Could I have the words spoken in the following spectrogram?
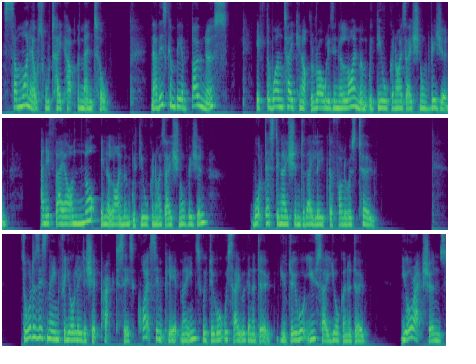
someone else will take up the mantle. Now, this can be a bonus if the one taking up the role is in alignment with the organisational vision. And if they are not in alignment with the organisational vision, what destination do they lead the followers to? So, what does this mean for your leadership practices? Quite simply, it means we do what we say we're going to do. You do what you say you're going to do. Your actions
